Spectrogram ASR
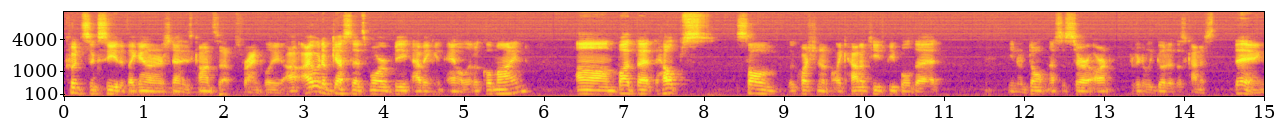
could succeed if they can't understand these concepts. Frankly, I, I would have guessed that it's more being having an analytical mind, um, but that helps solve the question of like how to teach people that you know don't necessarily aren't particularly good at this kind of thing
